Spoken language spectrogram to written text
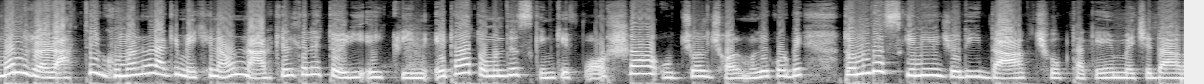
বন্ধুরা, রাত্রে ঘুমানোর আগে মেখে নাও নারকেল তেলের তৈরি এই ক্রিম। এটা তোমাদের স্কিনকে ফর্সা, উজ্জ্বল ঝলমলে করবে। তোমাদের স্কিনে যদি দাগ ছোপ থাকে, মেচে দাগ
